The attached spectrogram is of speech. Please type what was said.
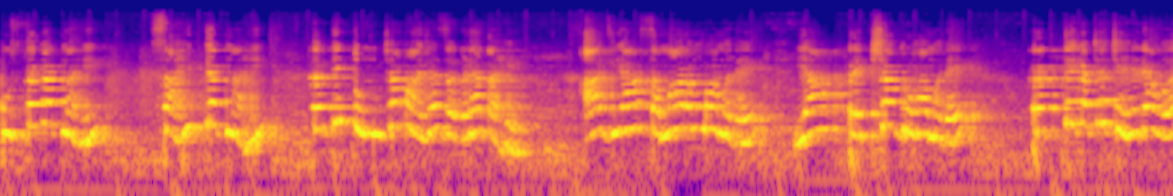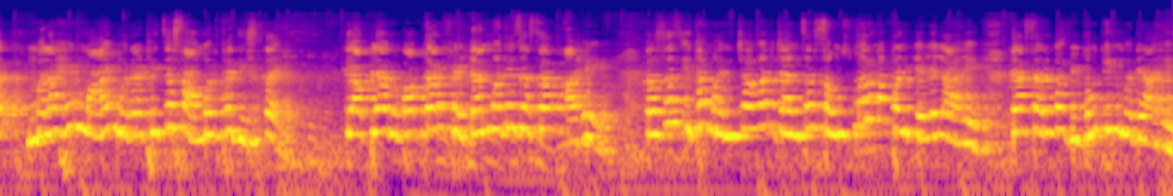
पुस्तकात नाही साहित्यात नाही तर ती तुमच्या माझ्या जगण्यात आहे. आज या समारंभामध्ये या प्रेक्षागृहामध्ये प्रत्येकाच्या चेहऱ्यावर मला हे माय मराठीचं सामर्थ्य दिसतंय. ते आपल्या रुबाबदार फेट्यांमध्ये जसं आहे तसंच इथं मंच केलेलं आहे. त्या सर्व विभूतींमध्ये आहे.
